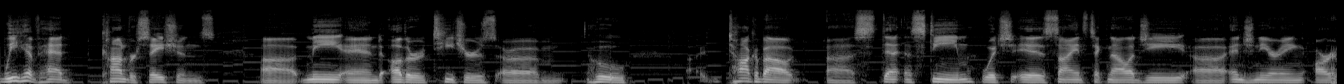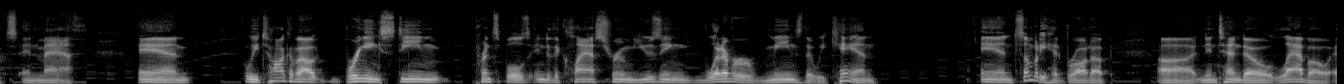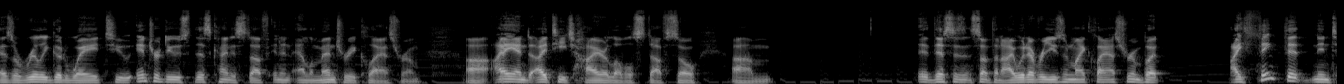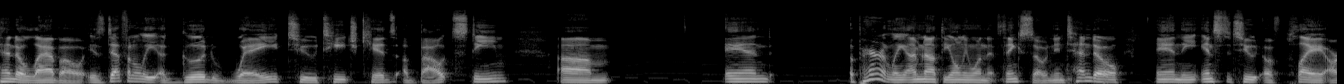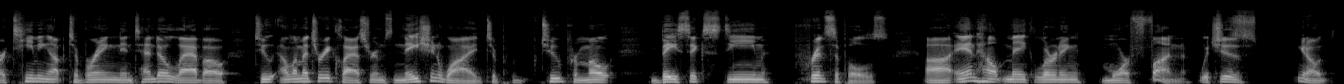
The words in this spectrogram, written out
we have had conversations, uh, me and other teachers um, who talk about uh, st- STEAM, which is science, technology, uh, engineering, arts, and math, and we talk about bringing STEAM principles into the classroom using whatever means that we can. And somebody had brought up uh, Nintendo Labo as a really good way to introduce this kind of stuff in an elementary classroom. Uh, I and I teach higher level stuff, so um, this isn't something I would ever use in my classroom. But I think that Nintendo Labo is definitely a good way to teach kids about STEAM um, and apparently, I'm not the only one that thinks so. Nintendo and the Institute of Play are teaming up to bring Nintendo Labo to elementary classrooms nationwide to to promote basic STEAM principles uh, and help make learning more fun. Which is, you know,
